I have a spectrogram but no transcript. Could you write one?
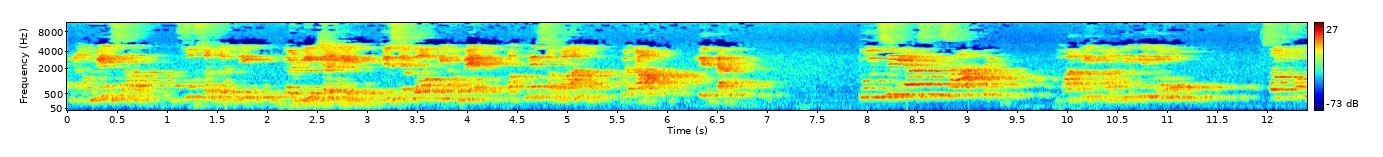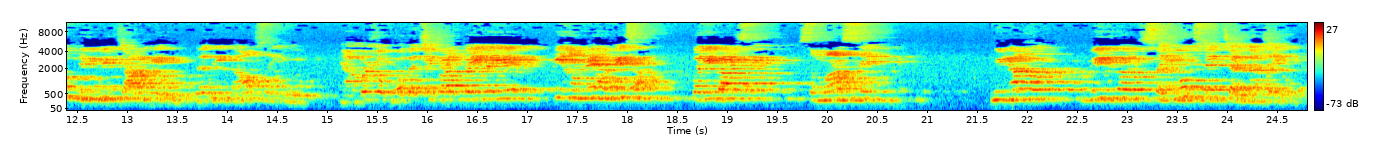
कि हमेशा सुसंगति करनी चाहिए, जिससे वह भी हमें अपने समान बना लेता है। तुलसीदास के साथ भांति भांति के लोग सबको मिलके चाहे नदी, नाव सही हो यहाँ पर जो बहुत अच्छी बात कही गई है कि हमें हमेशा परिवार से, समाज से, मिलाकर, मिलकर सहयोग से चलना चाहिए।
